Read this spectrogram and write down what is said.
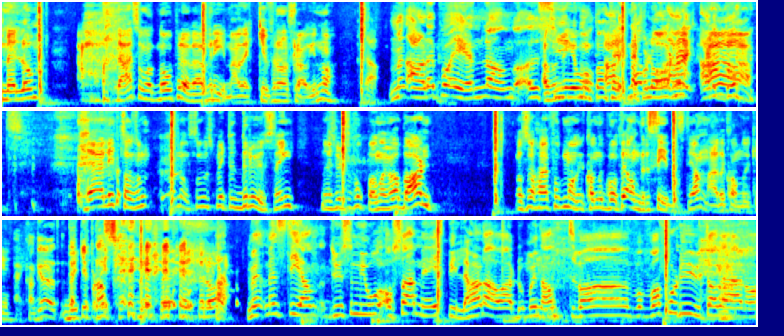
mellom Det er sånn at Nå prøver jeg å vri meg vekk fra slagen. nå Ja. Men er det på en eller annen syk Altså, det gjør vondt måte ned på lårene. Er, det- er det Ah! godt? Det er litt sånn som det er noen som spilte drusing Når vi spilte fotball da vi var barn. Og så har jeg fått mange Kan du gå til andre siden, Stian? Nei, det kan du ikke. Kan ikke det? Det er ikke plass. Bytte, bytte, bytte lår, da. Men, men Stian, du som jo også er med i spillet her da, og er dominant, hva, hva, får du ut av det her nå?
